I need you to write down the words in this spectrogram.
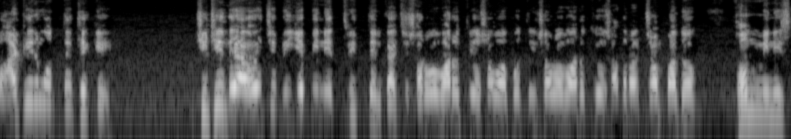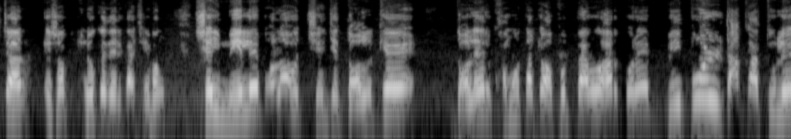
পার্টির মধ্যে থেকে চিঠি দেওয়া হয়েছে বিজেপি নেতৃত্বের কাছে। সর্বভারতীয় সভাপতি, সর্বভারতীয় সাধারণ সম্পাদক, হোম মিনিস্টার, এসব লোকেদের কাছে। এবং সেই মেলে বলা হচ্ছে যে দলকে, দলের ক্ষমতাকে অপব্যবহার করে বিপুল টাকা তুলে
